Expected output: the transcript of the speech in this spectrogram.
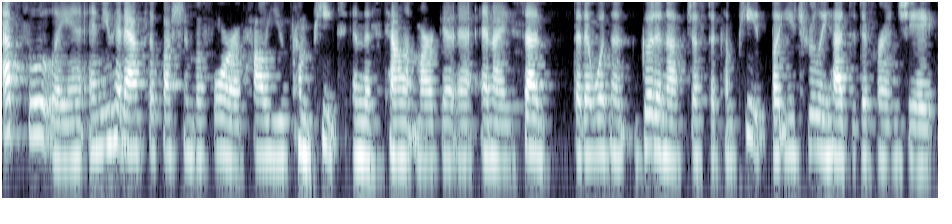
Absolutely. And you had asked the question before of how you compete in this talent market. And I said that it wasn't good enough just to compete, but you truly had to differentiate.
